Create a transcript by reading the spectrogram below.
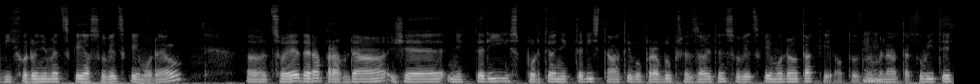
východoněmecký a sovětský model, co je teda pravda, že některé sporty a některé státy opravdu převzali ten sovětský model taky. Jo. To mhm. znamená takový ty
